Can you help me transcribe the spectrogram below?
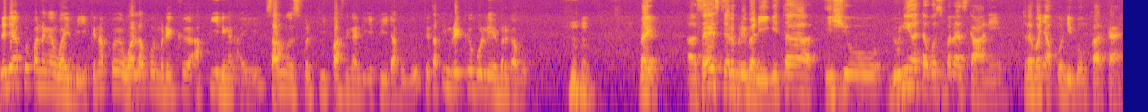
Jadi apa pandangan YB? Kenapa walaupun mereka api dengan air, sama seperti PAS dengan DAP dahulu, tetapi mereka boleh bergabung? Baik. Uh, saya secara peribadi kita isu dunia ataupun sebenarnya sekarang ni telah banyak pun dibongkarkan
